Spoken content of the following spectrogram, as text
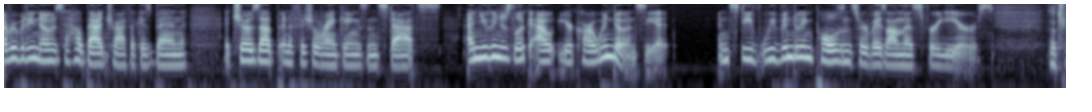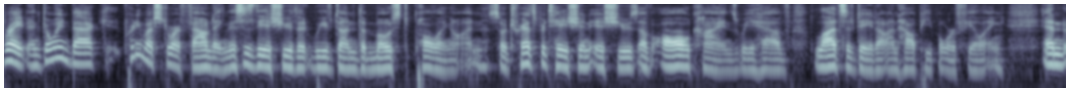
Everybody knows how bad traffic has been. It shows up in official rankings and stats, and you can just look out your car window and see it. And Steve, we've been doing polls and surveys on this for years. That's right. And going back pretty much to our founding, this is the issue that we've done the most polling on. So, transportation issues of all kinds, we have lots of data on how people were feeling. And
